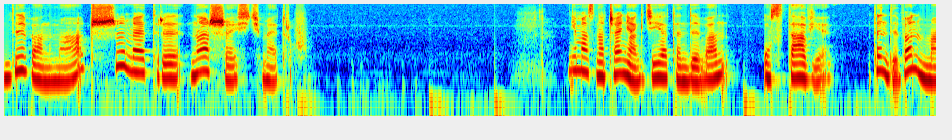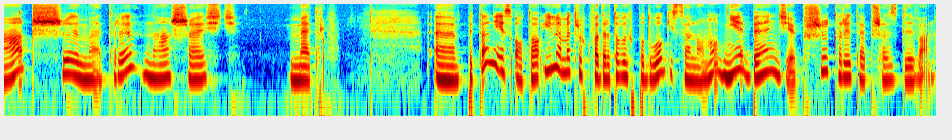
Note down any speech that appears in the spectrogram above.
Dywan ma 3 metry na 6 metrów. Nie ma znaczenia, gdzie ja ten dywan ustawię. Ten dywan ma 3 metry na 6 metrów. E, pytanie jest o to, ile metrów kwadratowych podłogi salonu nie będzie przykryte przez dywan.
